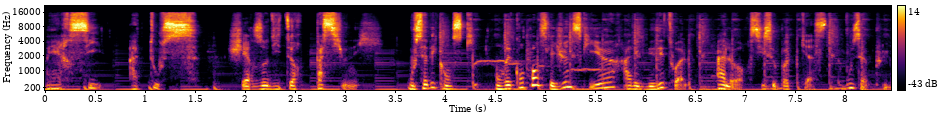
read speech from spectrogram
Merci à tous, chers auditeurs passionnés. Vous savez qu'en ski, on récompense les jeunes skieurs avec des étoiles. Alors, si ce podcast vous a plu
